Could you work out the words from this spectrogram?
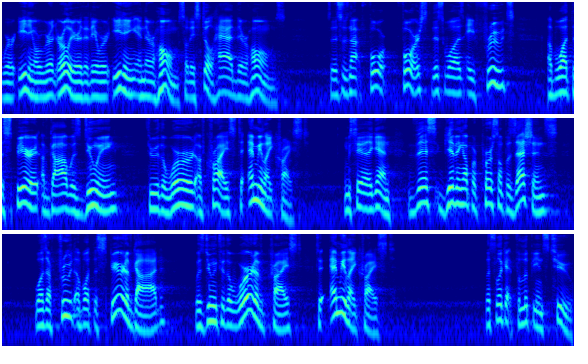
were eating, or we read earlier that they were eating in their homes, so they still had their homes. So this was not for, forced, this was a fruit of what the Spirit of God was doing through the word of Christ to emulate Christ. Let me say that again. This giving up of personal possessions was a fruit of what the Spirit of God was doing through the word of Christ to emulate Christ. Let's look at Philippians 2.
